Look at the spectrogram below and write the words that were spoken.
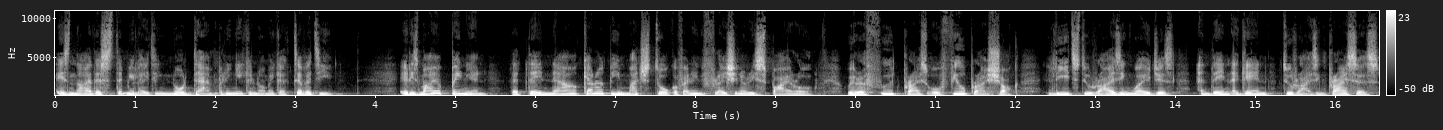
is neither stimulating nor dampening economic activity. It is my opinion that there now cannot be much talk of an inflationary spiral, where a food price or fuel price shock leads to rising wages and then again to rising prices.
